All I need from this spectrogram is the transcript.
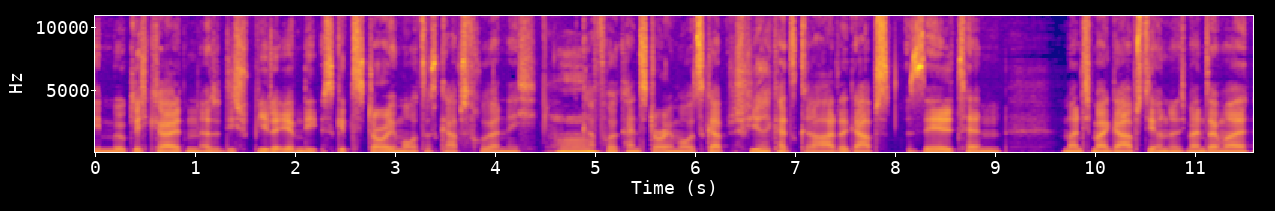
die Möglichkeiten, also die Spiele eben, die, es gibt Story Modes, das gab es früher nicht. Ha? Es gab früher keinen Story Mode. Es gab Schwierigkeitsgrade, gab es selten. Manchmal gab es die und ich meine, sag mal,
